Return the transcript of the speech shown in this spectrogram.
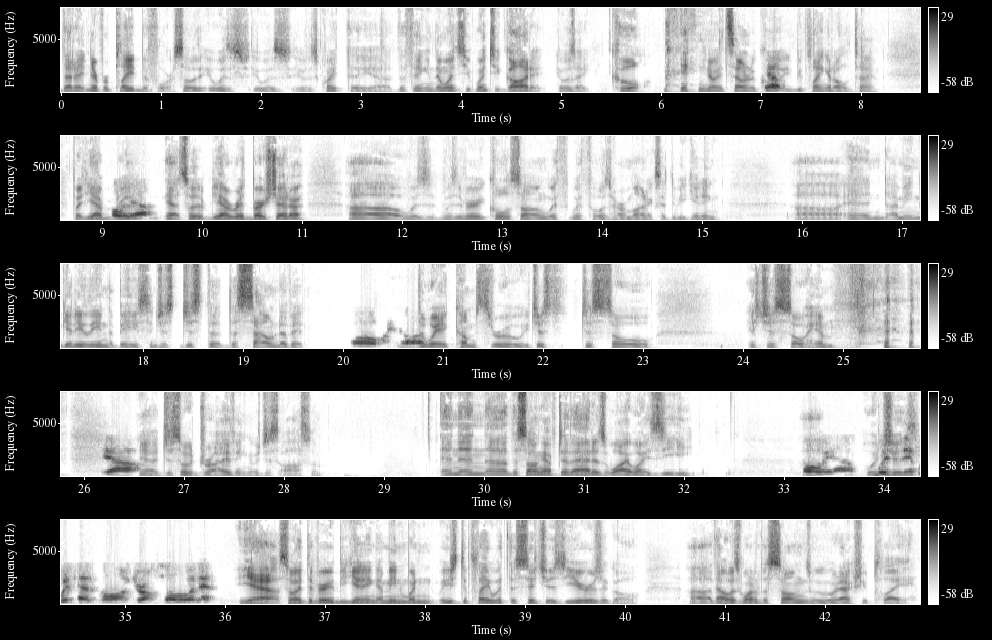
that I'd never played before. So it was it was it was quite the uh, the thing. And then once you once you got it, it was like cool. you know, it sounded cool. Yep. You'd be playing it all the time. But yeah, Oh, uh, yeah. yeah. So yeah, Red Barchetta uh, was was a very cool song with with those harmonics at the beginning. Uh, and I mean, Geddy Lee in the bass and just just the the sound of it Oh my God. the way it comes through it just just so it's just so him yeah. yeah just so driving it was just awesome and then uh, the song after that is yyz Oh yeah. which Which, is which has the long drum solo in it. Yeah. So at the very beginning, I mean, when we used to play with the Sitches years ago, uh, that was one of the songs we would actually play.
